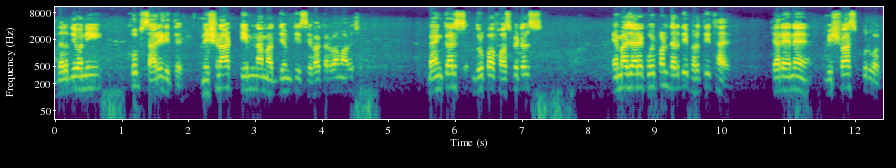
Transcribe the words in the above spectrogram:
દર્દીઓની ખૂબ સારી રીતે નિષ્ણાત ટીમના માધ્યમથી સેવા કરવામાં આવે છે. બેન્કર્સ ગ્રુપ ઓફ હોસ્પિટલ્સ એમાં જ્યારે કોઈ પણ દર્દી ભરતી થાય, ત્યારે એને વિશ્વાસપૂર્વક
